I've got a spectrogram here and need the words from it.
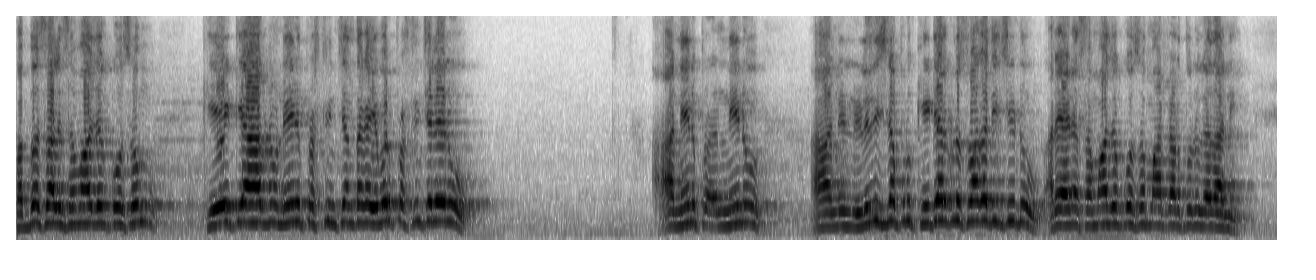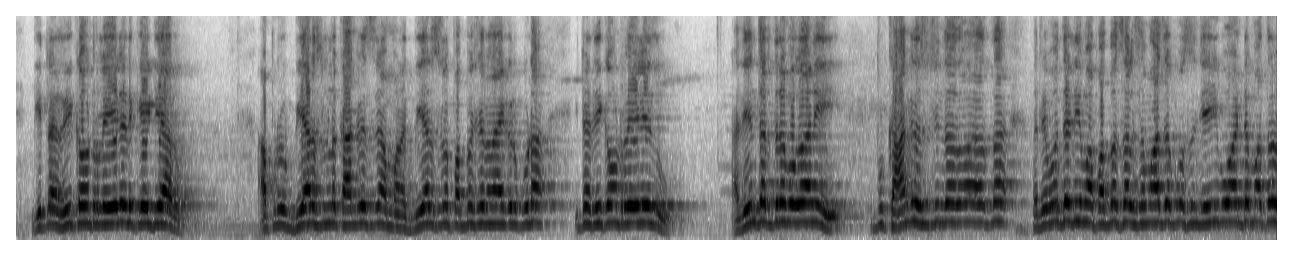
పద్మశాలి సమాజం కోసం కేటీఆర్ను నేను ప్రశ్నించేంతగా ఎవరు ప్రశ్నించలేరు. నేను ప్ర- నేను నేను నిలదీసినప్పుడు కేటీఆర్ కూడా స్వాగతించిండు. అరే ఆయన సమాజం కోసం మాట్లాడుతుండు కదా అని. గిట్లా రీకౌంటర్లు వేయలేడు కేటీఆర్. అప్పుడు బీఆర్ఎస్లో కాంగ్రెస్ మన బీఆర్ఎస్లో పద్మశాల నాయకులు కూడా ఇట్లా రీకౌంటర్ వేయలేదు. అదేం దరిద్రమో కానీ ఇప్పుడు కాంగ్రెస్ వచ్చిన తర్వాత రేవంత్ రెడ్డి మా పద్మశాల సమాజం కోసం చేయబో అంటే మాత్రం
